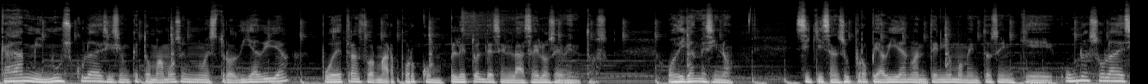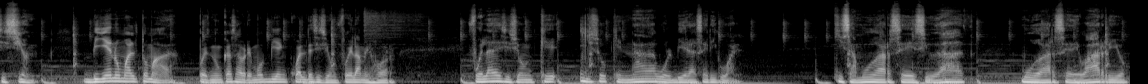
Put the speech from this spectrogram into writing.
cada minúscula decisión que tomamos en nuestro día a día puede transformar por completo el desenlace de los eventos. O díganme si no, si quizá en su propia vida no han tenido momentos en que una sola decisión, bien o mal tomada, pues nunca sabremos bien cuál decisión fue la mejor, fue la decisión que hizo que nada volviera a ser igual. Quizá mudarse de ciudad, mudarse de barrio,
